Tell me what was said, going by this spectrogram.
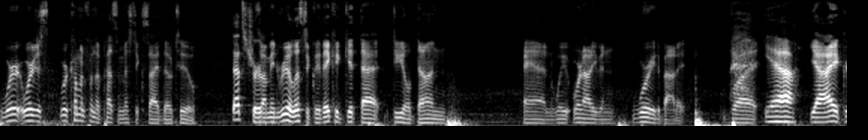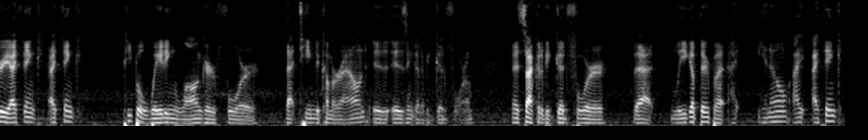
we're we're just we're coming from the pessimistic side though too. That's true. So I mean, realistically, they could get that deal done, and we, we're not even worried about it. But yeah, yeah, I agree. I think I think people waiting longer for that team to come around is, isn't going to be good for them, and it's not going to be good for that league up there. But I, you know, I I think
